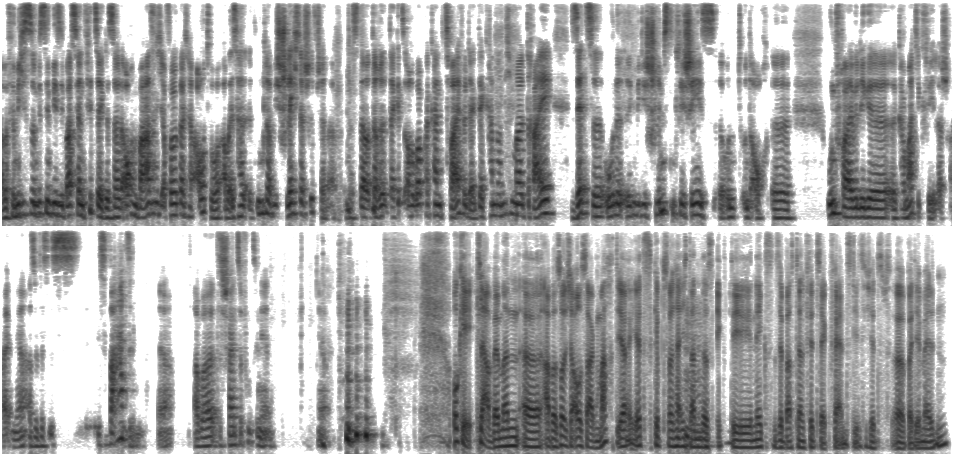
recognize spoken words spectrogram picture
Aber für mich ist es so ein bisschen wie Sebastian Fitzek, das ist halt auch ein wahnsinnig erfolgreicher Autor, aber ist halt ein unglaublich schlechter Schriftsteller. Das, da da, da gibt es auch überhaupt gar keinen Zweifel. Der, der kann doch nicht mal drei Sätze ohne irgendwie die schlimmsten Klischees und, und auch äh, unfreiwillige äh, Grammatikfehler schreiben. Ja? Also das ist, ist Wahnsinn. Ja? Aber das scheint zu funktionieren. Ja. Okay, klar, wenn man äh, aber solche Aussagen macht, ja, jetzt gibt's wahrscheinlich dann das, die nächsten Sebastian Fitzek-Fans, die sich jetzt äh, bei dir melden.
